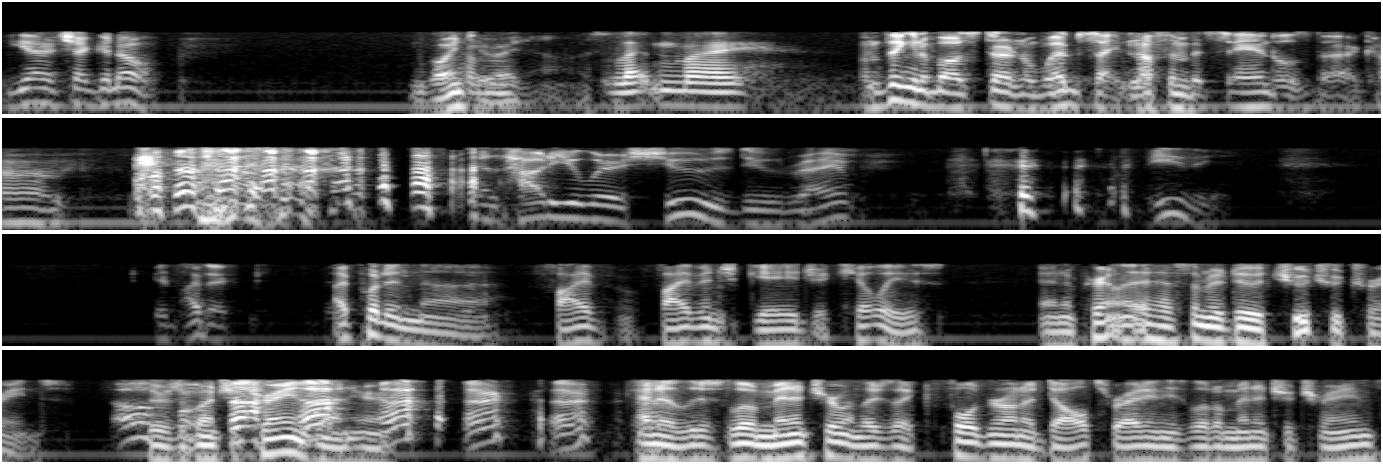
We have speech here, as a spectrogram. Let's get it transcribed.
You got to check it out. I'm going to Um, right now. This is- Letting my I'm thinking about starting a website, nothingbutSandals.com. 'Cause how do you wear shoes, dude? Right? Easy. It's sick. I put in uh, five five inch gauge Achilles, and apparently that has something to do with choo choo trains. There's a bunch of trains on here. Kind of just little miniature when there's like full grown adults riding these little miniature trains.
